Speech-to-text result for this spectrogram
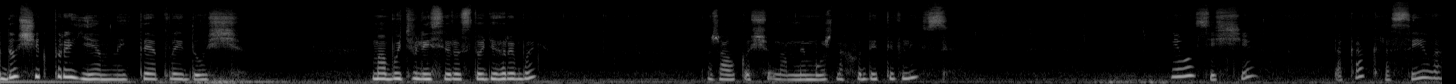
А дощик приємний, теплий дощ. Мабуть, в лісі ростуть гриби. Жалко, що нам не можна ходити в ліс. І ось іще така красива,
